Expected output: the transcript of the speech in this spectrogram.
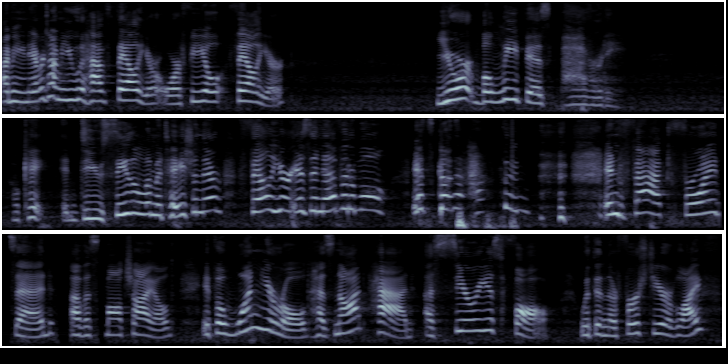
I mean, every time you have failure or feel failure, your belief is poverty. Okay, do you see the limitation there? Failure is inevitable. It's going to happen. In fact, Freud said of a small child if a one year old has not had a serious fall within their first year of life,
